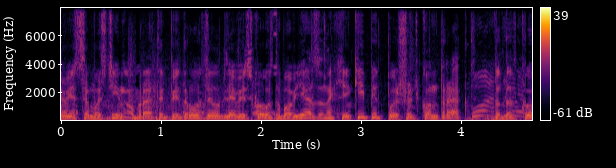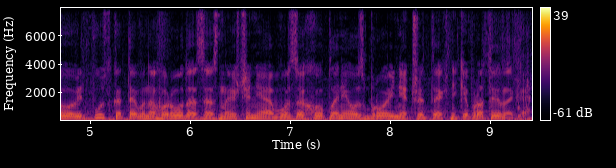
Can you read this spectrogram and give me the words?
можливість самостійно обрати підрозділ для військовозобов'язаних, які підпишуть контракт. Додаткова відпустка та винагорода за знищення або захоплення озброєння чи техніки противника.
